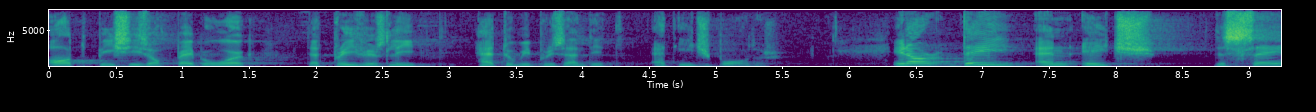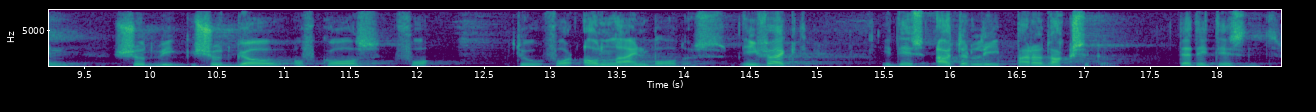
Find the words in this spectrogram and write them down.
odd pieces of paperwork that previously had to be presented at each border. In our day and age, the same should, be, should go, of course, for, to, for online borders. In fact, it is utterly paradoxical that it isn't.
